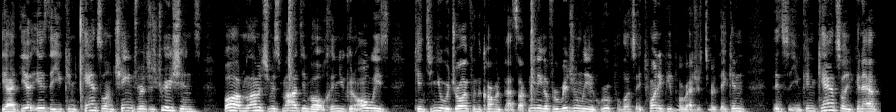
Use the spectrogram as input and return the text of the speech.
The idea is that you can cancel and change registrations, but you can always continue withdrawing from the korban pesach. Meaning, if originally a group of let's say twenty people registered, they can they, so you can cancel. You can have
